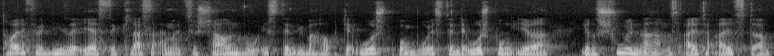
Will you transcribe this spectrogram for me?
toll für diese erste Klasse einmal zu schauen, wo ist denn überhaupt der Ursprung? Wo ist denn der Ursprung ihrer, ihres Schulnamens, Alte Alster?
